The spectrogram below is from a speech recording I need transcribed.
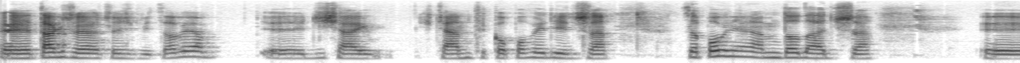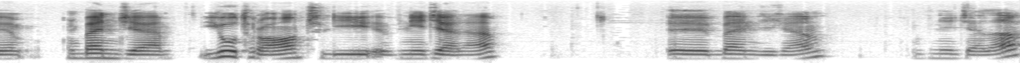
E, Także cześć widzowie. E, Dzisiaj chciałem tylko powiedzieć, że zapomniałem dodać, że e, będzie jutro, czyli w niedzielę. Będzie w niedzielę.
